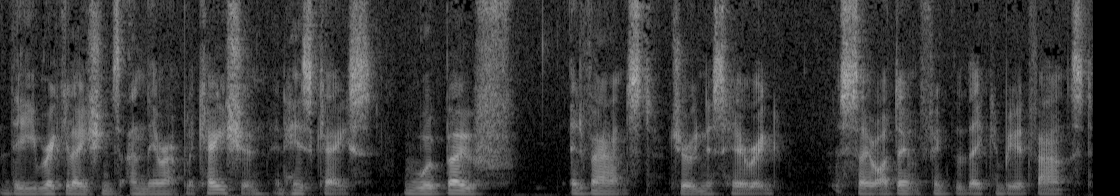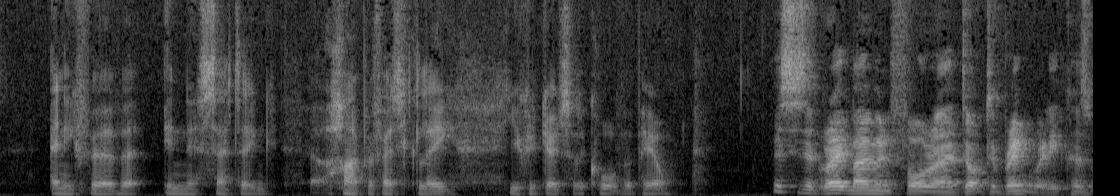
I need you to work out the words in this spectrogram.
the regulations and their application, in his case, were both advanced during this hearing. So I don't think that they can be advanced any further in this setting. hypothetically, you could go to the Court of Appeal. This is a great moment for uh, Dr. Brink, really, because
